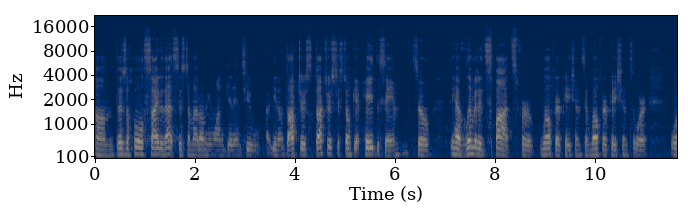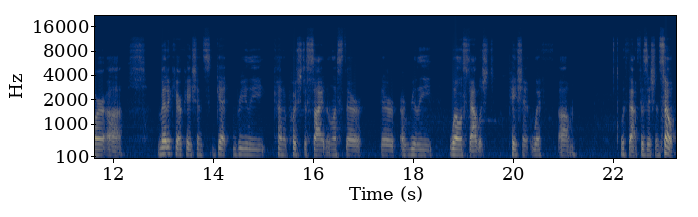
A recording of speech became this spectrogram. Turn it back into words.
Um, there's a whole side of that system I don't even want to get into. Uh, you know, doctors doctors just don't get paid the same, so they have limited spots for welfare patients, and welfare patients or or uh, Medicare patients get really kind of pushed aside unless they're they're a really well established patient with um, with that physician. So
